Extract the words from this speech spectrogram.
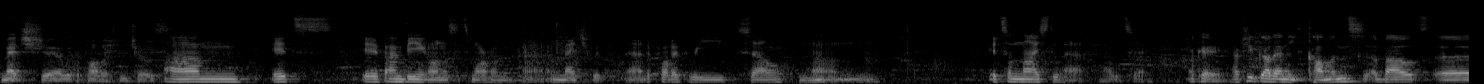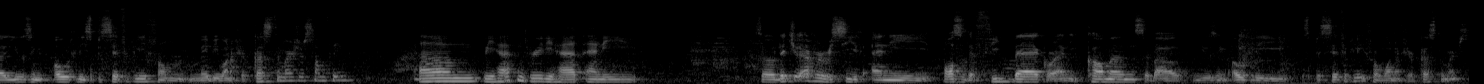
match uh, with the product you chose? Um, it's if I'm being honest, it's more of a, uh, a match with uh, the product we sell. Mhm. Um, it's a nice to have, I would say. Okay, have you got any comments about uh, using Oatly specifically from maybe one of your customers or something? Um, we haven't really had any. So, did you ever receive any positive feedback or any comments about using Oatly specifically from one of your customers?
